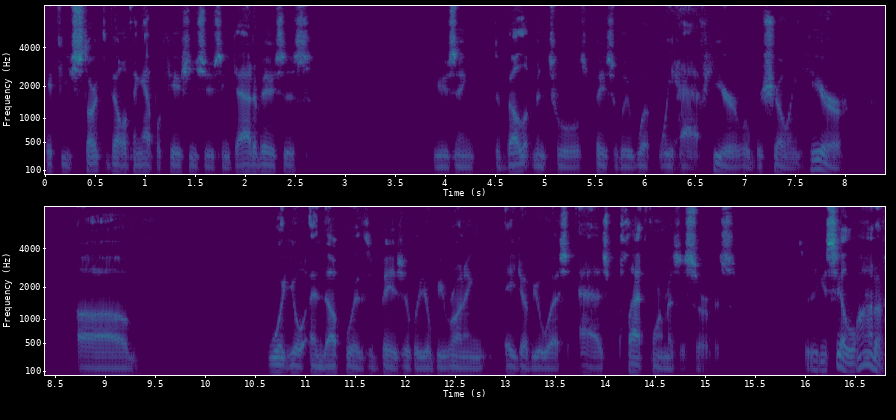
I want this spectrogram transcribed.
if you start developing applications using databases, using development tools, basically what we have here, what we're showing here, um, what you'll end up with is basically you'll be running AWS as platform as a service. So you can see a lot of,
